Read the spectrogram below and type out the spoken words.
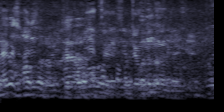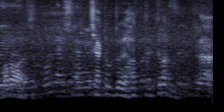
হ্যাঁ চ্যাটু হাত দিতে পারব হ্যাঁ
